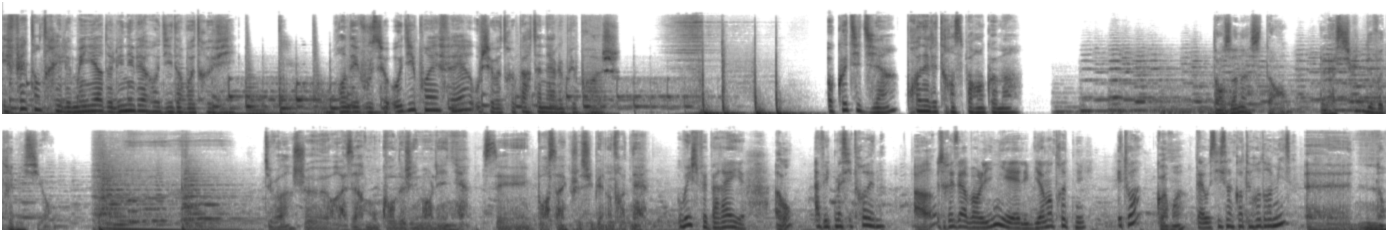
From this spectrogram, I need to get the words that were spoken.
et faites entrer le meilleur de l'univers Audi dans votre vie. Rendez-vous sur audi.fr ou chez votre partenaire le plus proche. Au quotidien, prenez les transports en commun. Dans un instant, la suite de votre émission. Vois, je réserve mon cours de gym en ligne. C'est pour ça que je suis bien entretenu. Oui, je fais pareil. Ah bon? Avec ma Citroën. Ah Je réserve en ligne et elle est bien entretenue. Et toi? Quoi, moi? T'as aussi 50 euros de remise? Euh, non.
